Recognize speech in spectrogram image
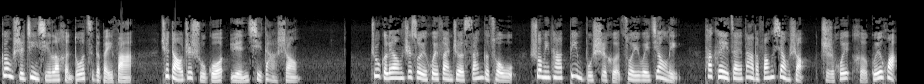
更是进行了很多次的北伐，却导致蜀国元气大伤。诸葛亮之所以会犯这三个错误，说明他并不适合做一位将领。他可以在大的方向上指挥和规划，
